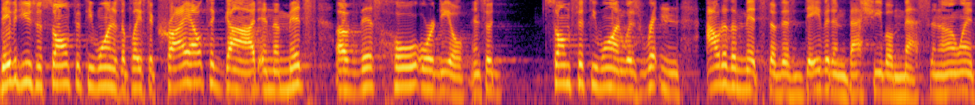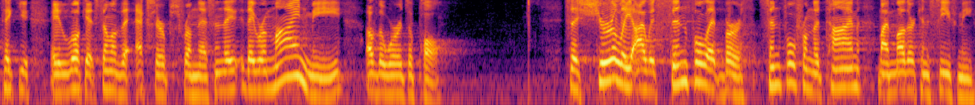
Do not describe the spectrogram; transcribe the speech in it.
David uses Psalm 51 as a place to cry out to God in the midst of this whole ordeal. And so Psalm 51 was written out of the midst of this David and Bathsheba mess. And I want to take you a look at some of the excerpts from this. And they, they remind me of the words of Paul. It says, Surely I was sinful at birth, sinful from the time my mother conceived me.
